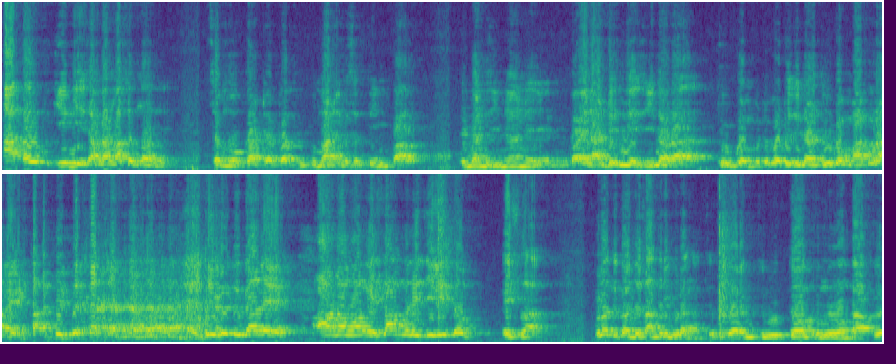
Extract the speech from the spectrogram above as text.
Atau begini sampean masuk nol semoga dapat hukuman yang setimpal dengan zina nih. Kok enak deh nih zina ra dugem, betul-betul zina dugem aku ra enak. Itu tuh kali orang orang Islam mulai cilik tuh Islam. Kalau di kantor santri kurang aja. Sekarang cerita bermuang kafir,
